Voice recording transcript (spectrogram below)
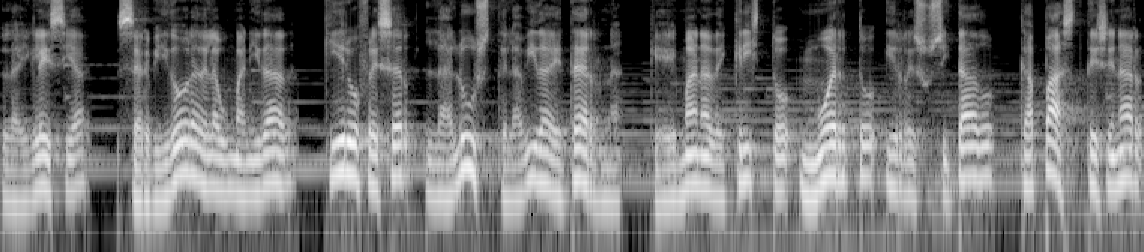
La Iglesia, servidora de la humanidad, quiere ofrecer la luz de la vida eterna que emana de Cristo muerto y resucitado, capaz de llenar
